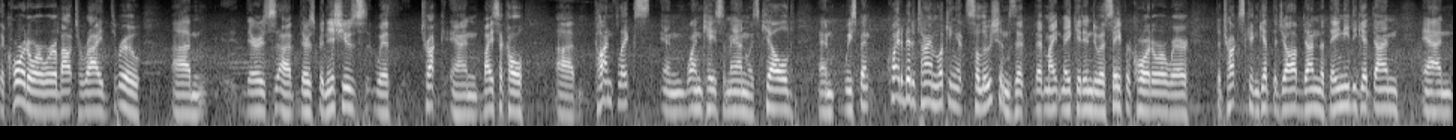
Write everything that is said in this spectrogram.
the corridor we're about to ride through. Um, there's, uh, there's been issues with truck and bicycle uh, conflicts. In one case, a man was killed, and we spent quite a bit of time looking at solutions that, that might make it into a safer corridor where the trucks can get the job done that they need to get done, and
